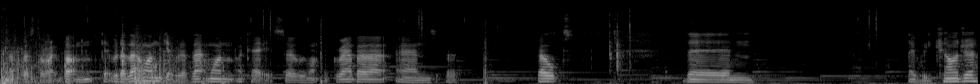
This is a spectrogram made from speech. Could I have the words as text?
I pressed the right button. Get rid of that one, get rid of that one. Okay, so we want the grabber and the belt. Then a recharger.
